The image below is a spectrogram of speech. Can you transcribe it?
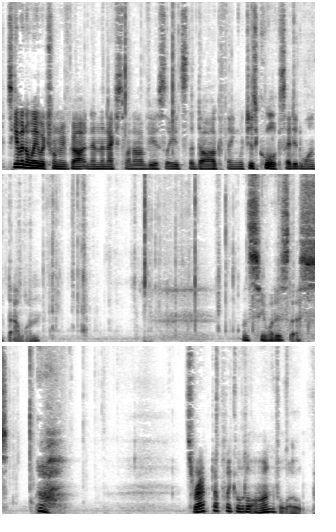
It's giving away which one we've gotten, and the next one, obviously, it's the dog thing, which is cool, because I did want that one. Let's see, what is this? Ugh. It's wrapped up like a little envelope.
